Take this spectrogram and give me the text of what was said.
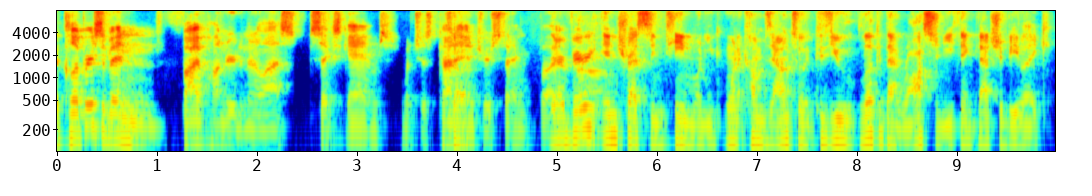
The Clippers have been 500 in their last six games, which is kind of So, interesting. But they're a very um, interesting team when you when it comes down to it because you look at that roster and you think that should be like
